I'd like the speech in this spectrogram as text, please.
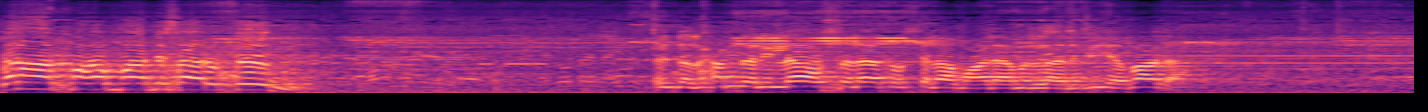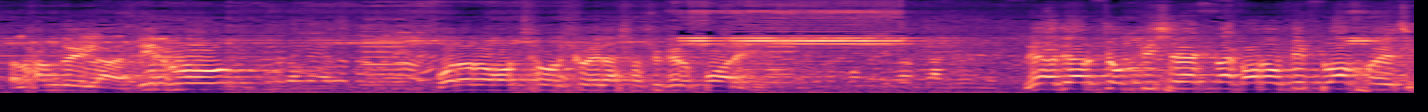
জনাব মোহাম্মদ নিসার উদ্দিন إن الحمد لله والصلاة والسلام على من لا نبي بعده আলহামদুলিল্লাহ দীর্ঘ পনেরো বছর কৈরা শাসকের পরে দুই হাজার চব্বিশে একটা গণ বিপ্লব হয়েছে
